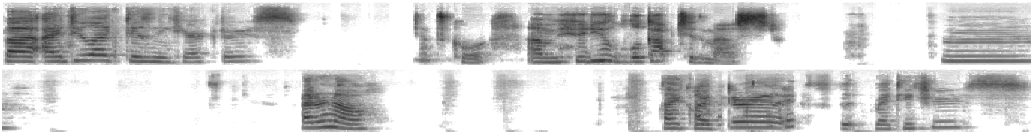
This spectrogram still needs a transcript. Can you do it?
but I do like Disney characters. That's cool. Um, who do you look up to the most? Hmm. I don't know. Like my Okay, okay. parents, my teachers.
